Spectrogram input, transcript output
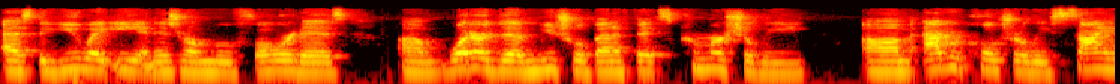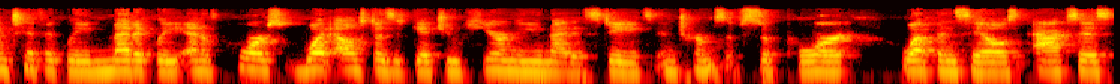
as the UAE and Israel move forward is um, what are the mutual benefits commercially, um, agriculturally, scientifically, medically, and of course, what else does it get you here in the United States in terms of support, weapon sales, access,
